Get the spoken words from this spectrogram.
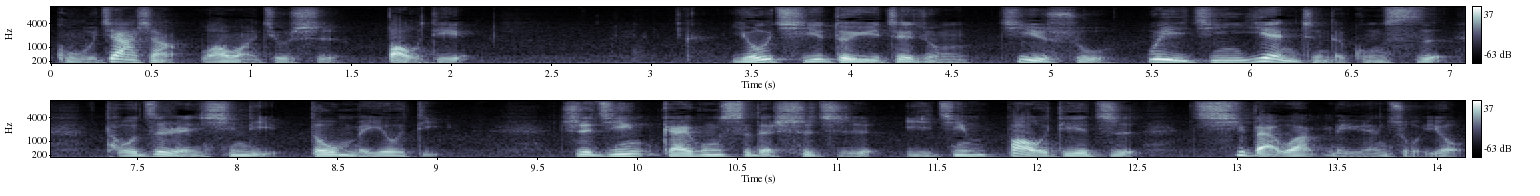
股价上往往就是暴跌。尤其对于这种技术未经验证的公司，投资人心里都没有底。至今，该公司的市值已经暴跌至七百万美元左右。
